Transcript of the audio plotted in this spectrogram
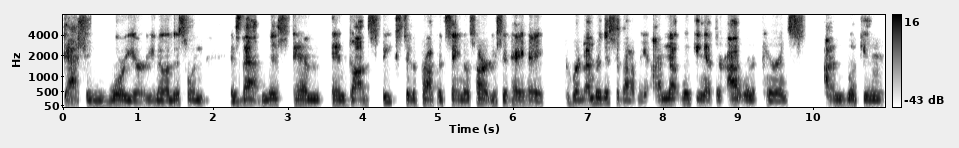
dashing warrior, you know, and this one is that and this. And and God speaks to the prophet Samuel's heart. And he said, Hey, hey, remember this about me. I'm not looking at their outward appearance, I'm looking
